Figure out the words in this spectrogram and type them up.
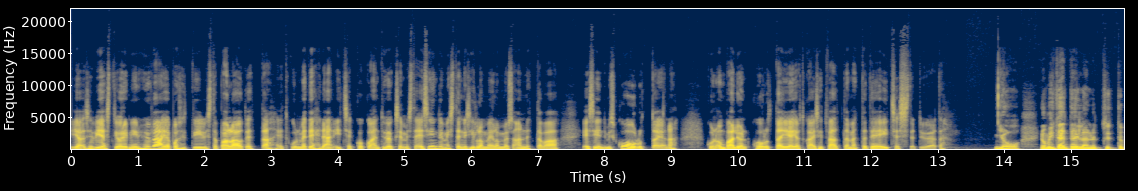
ja se viesti oli niin hyvää ja positiivista palautetta, että kun me tehdään itse koko ajan työksemistä esiintymistä, niin silloin meillä on myös annettavaa esiintymiskouluttajana kun on paljon kouluttajia, jotka ei sitten välttämättä tee itse sitä työtä. Joo. No miten teillä nyt sitten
